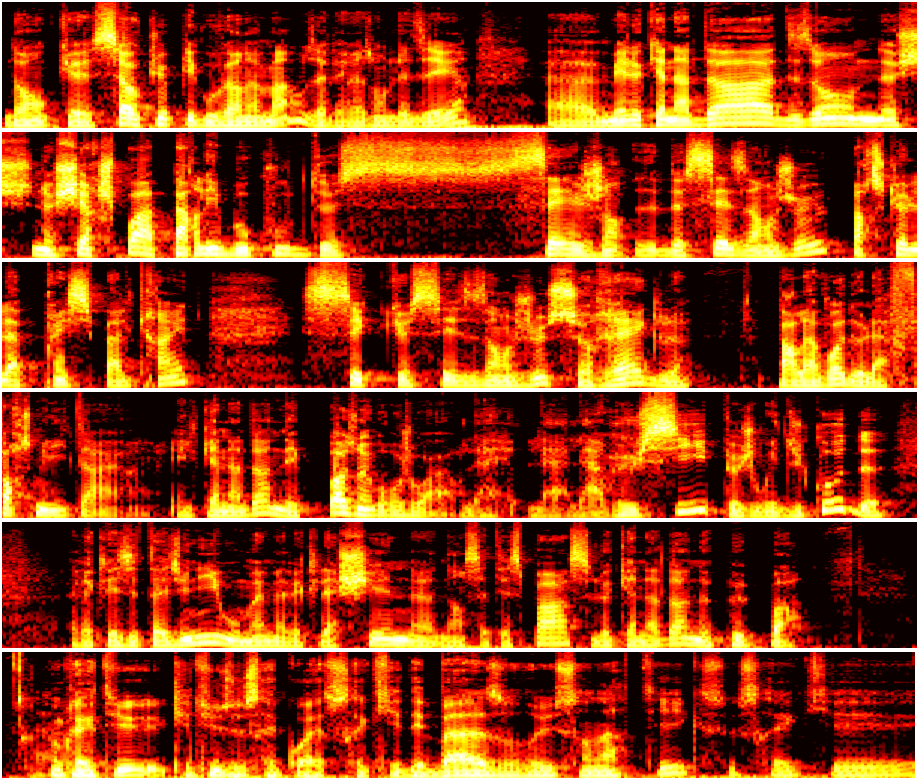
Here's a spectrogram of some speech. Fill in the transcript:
Donc, euh, ça occupe les gouvernements, vous avez raison de le dire. Euh, mais le Canada, disons, ne, ne cherche pas à parler beaucoup de de ces enjeux parce que la principale crainte, c'est que ces enjeux se règlent par la voie de la force militaire. Et le Canada n'est pas un gros joueur. La, Russie peut jouer du coude avec les États-Unis ou même avec la Chine dans cet espace. Le Canada ne peut pas. Donc l'étude, ce serait quoi? Ce serait qu'il y ait des bases russes en Arctique? Ce serait qu'il y ait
